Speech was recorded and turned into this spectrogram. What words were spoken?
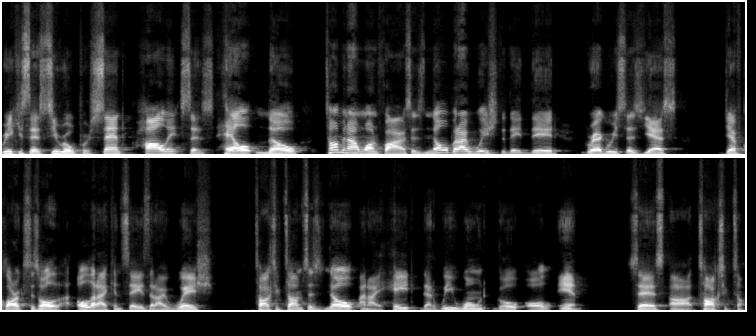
Ricky says 0%. Holly says hell no. Tommy915 says no, but I wish that they did. Gregory says yes. Jeff Clark says all, all that I can say is that I wish. Toxic Tom says no, and I hate that we won't go all in, says uh, Toxic Tom.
